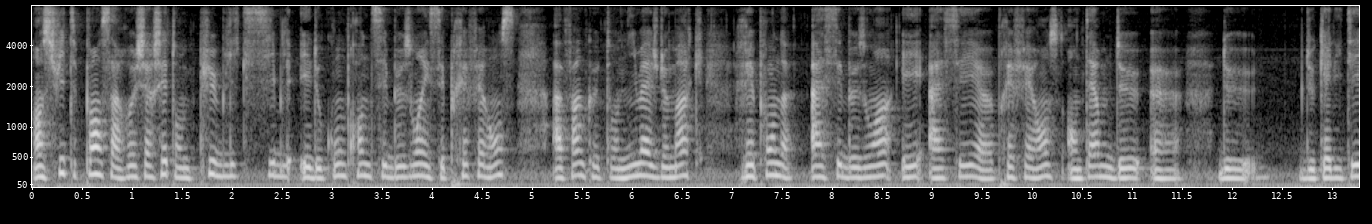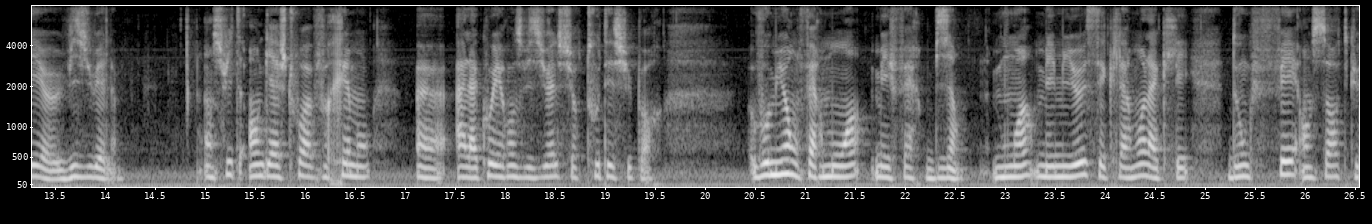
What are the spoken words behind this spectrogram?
Ensuite, pense à rechercher ton public cible et de comprendre ses besoins et ses préférences afin que ton image de marque réponde à ses besoins et à ses euh, préférences en termes de, euh, qualité euh, visuelle. Ensuite, engage-toi vraiment à la cohérence visuelle sur tous tes supports. Vaut mieux en faire moins, mais faire bien moins, mais mieux, c'est clairement la clé. Donc fais en sorte que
